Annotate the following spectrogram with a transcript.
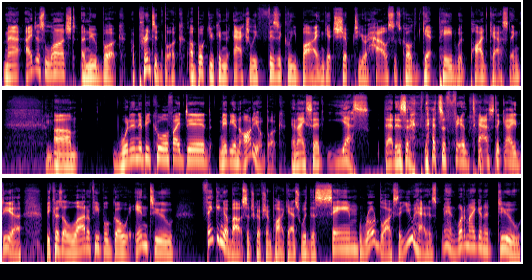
Matt, I just launched a new book, a printed book, a book you can actually physically buy and get shipped to your house. It's called Get Paid with Podcasting." Mm-hmm. Um, wouldn't it be cool if I did maybe an audiobook? And I said, yes, that is a, that's a fantastic idea because a lot of people go into thinking about subscription podcasts with the same roadblocks that you had is man what am i going to do?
